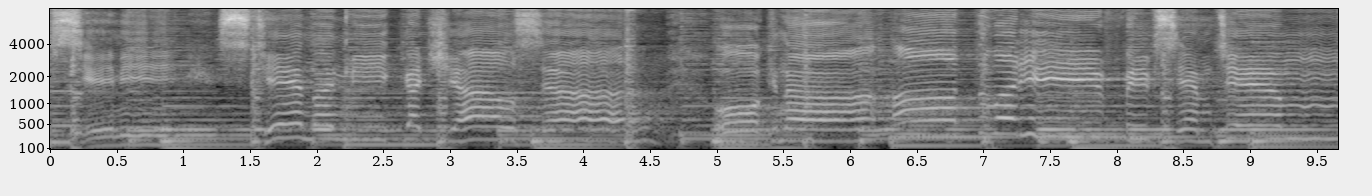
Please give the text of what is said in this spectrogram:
Всеми стенами качался, окна отворив и всем тем,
